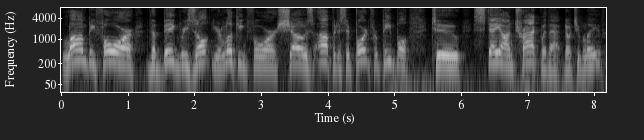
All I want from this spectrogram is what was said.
long before the big result you're looking for shows up. And it's important for people to stay on track with that, don't you believe?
